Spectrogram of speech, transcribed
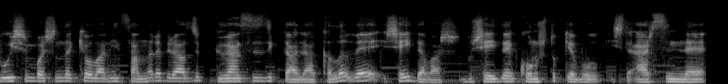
bu işin başındaki olan insanlara birazcık güvensizlikle alakalı ve şey de var. Bu şeyde konuştuk ya bu işte Ersin'le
